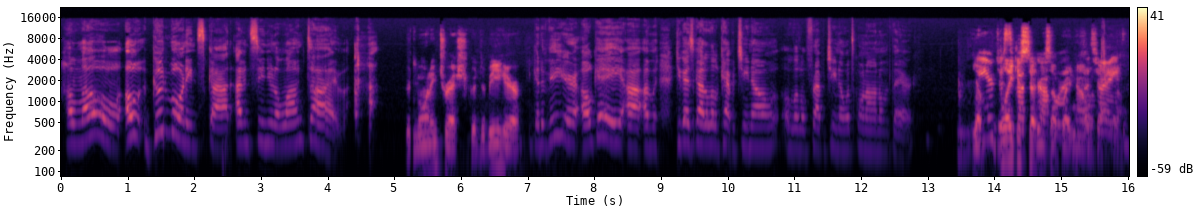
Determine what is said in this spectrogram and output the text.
Hello. Oh, good morning, Scott. I haven't seen you in a long time. Good morning, Trish. Good to be here. Good to be here. Okay. Uh, um, you guys got a little cappuccino, a little frappuccino. What's going on over there? Yep. We are just Blake is setting us up one. right now. That's with that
